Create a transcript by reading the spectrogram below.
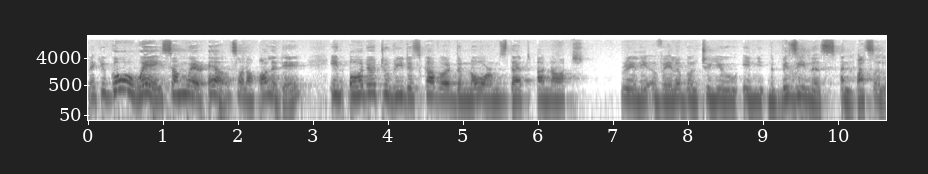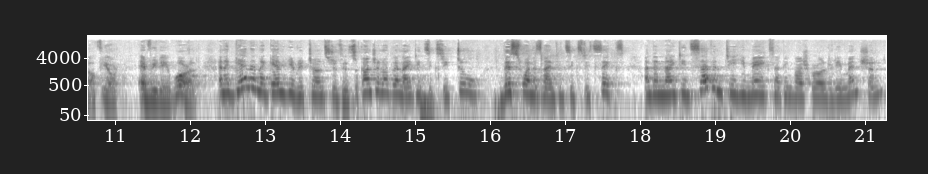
Like you go away somewhere else on a holiday in order to rediscover the norms that are not really available to you in the busyness and bustle of your everyday world. And again and again he returns to this. So Kanchenjunga 1962, this one is 1966, and then 1970 he makes, I think Bhaskar already mentioned,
